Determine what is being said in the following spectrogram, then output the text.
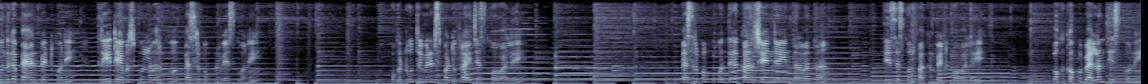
ముందుగా ప్యాన్ పెట్టుకొని త్రీ టేబుల్ స్పూన్ల వరకు పెసరపప్పును వేసుకొని ఒక టూ త్రీ మినిట్స్ పాటు ఫ్రై చేసుకోవాలి. పెసరపప్పు కొద్దిగా కలర్ చేంజ్ అయిన తర్వాత తీసేసుకొని పక్కన పెట్టుకోవాలి. ఒక కప్పు బెల్లం తీసుకొని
